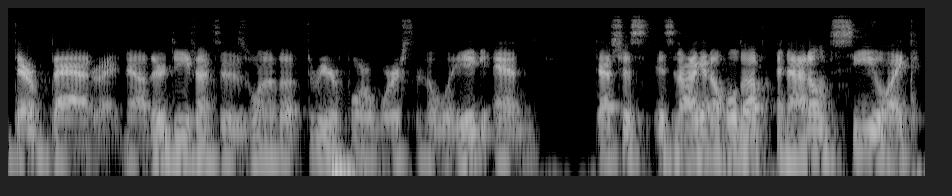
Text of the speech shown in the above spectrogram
they're bad right now. Their defense is one of the three or four worst in the league, and that's just it's not going to hold up. And I don't see like,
